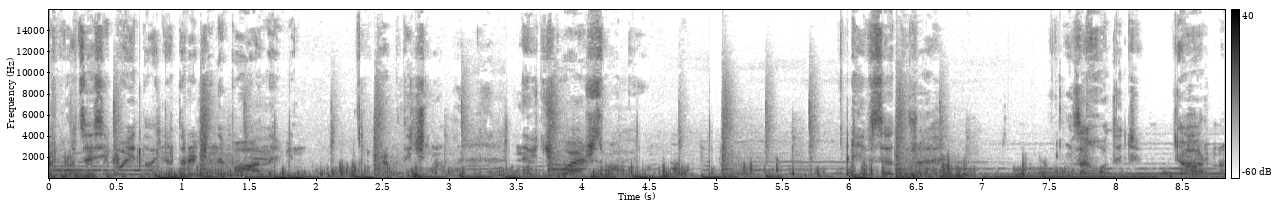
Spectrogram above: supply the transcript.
В процесі поїдання, до речі, непоганий він практично не відчуваєш смаку. І все дуже заходить гарно.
